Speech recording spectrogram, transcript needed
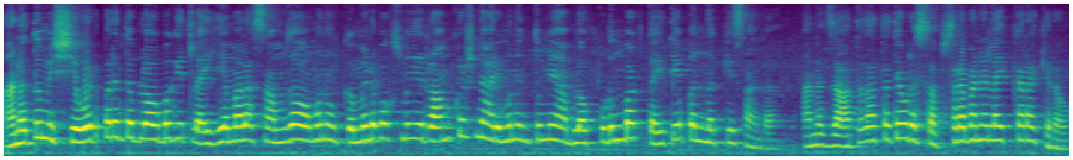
आणि तुम्ही शेवटपर्यंत ब्लॉग बघितलाय हे मला समजावं म्हणून कमेंट बॉक्समध्ये रामकृष्ण हरी म्हणून तुम्ही हा ब्लॉग कुठून बघताय ते पण नक्की सांगा. आणि जाता जाता तेवढं सबस्क्राईब आणि लाईक करा की राव.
